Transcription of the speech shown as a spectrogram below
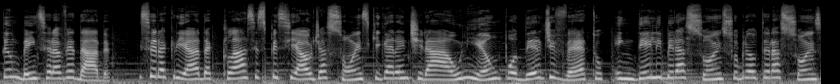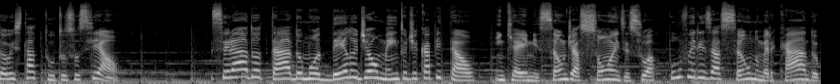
também será vedada e será criada classe especial de ações que garantirá à União poder de veto em deliberações sobre alterações ao Estatuto Social. Será adotado o modelo de aumento de capital, em que a emissão de ações e sua pulverização no mercado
